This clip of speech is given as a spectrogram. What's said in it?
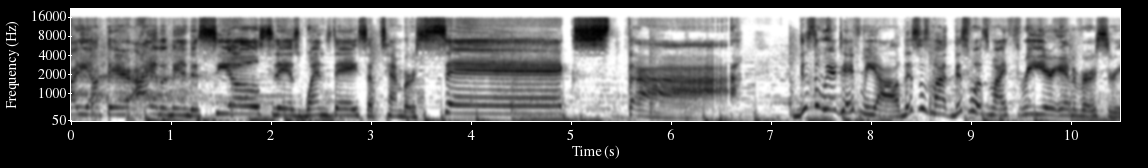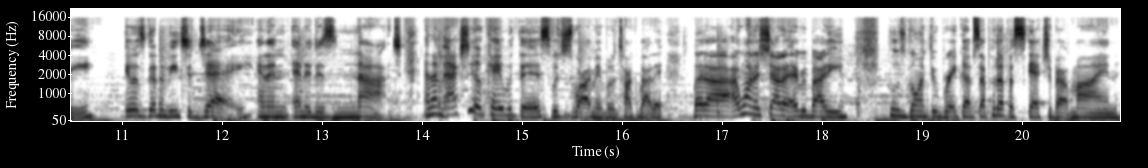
Everybody out there? I am Amanda Seales. Today is Wednesday, September 6th. Ah. This is a weird day for me, y'all. This was my this was my three year anniversary. It was going to be today, and and it is not. And I'm actually okay with this, which is why I'm able to talk about it. But uh, I want to shout out everybody who's going through breakups. I put up a sketch about mine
